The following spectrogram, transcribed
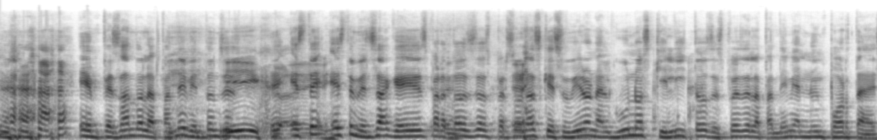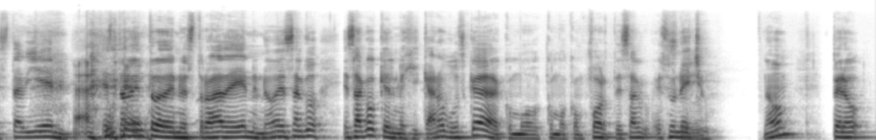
empezando la pandemia. Entonces, Híjole. eh, este, este mensaje es para todas esas personas que subieron algunos kilitos después de la pandemia, no importa, está bien, está dentro de nuestro ADN, ¿no? Es algo, es algo que el mexicano busca como, como confort, es, algo, es un Sí. hecho, ¿no? Pero,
